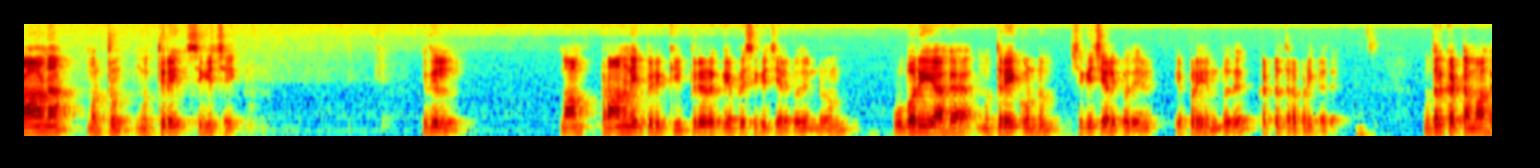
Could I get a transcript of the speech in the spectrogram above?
பிராண மற்றும் முத்திரை சிகிச்சை. இதில் நாம் பிராணனை பெருக்கி பிறருக்கு எப்படி சிகிச்சை அளிப்பது என்றும் உபரியாக முத்திரை கொண்டும் சிகிச்சை அளிப்பது எப்படி என்பது கற்றுத்தரப்படுகிறது. முதற்கட்டமாக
